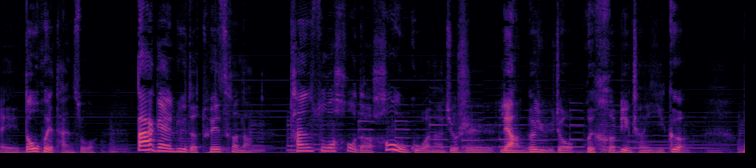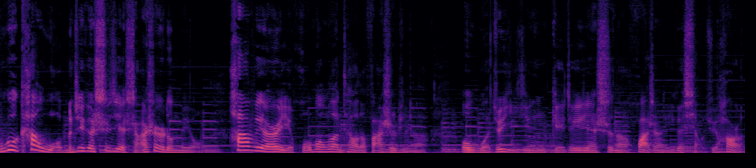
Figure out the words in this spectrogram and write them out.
哎，都会坍缩。大概率的推测呢，坍缩后的后果呢，就是两个宇宙会合并成一个。不过看我们这个世界啥事儿都没有，哈维尔也活蹦乱跳的发视频啊，哦，我就已经给这件事呢画上一个小句号了。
